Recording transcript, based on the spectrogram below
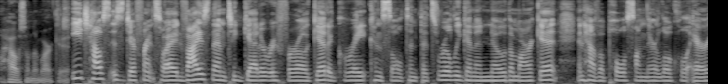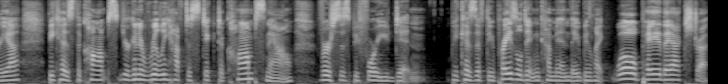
house on the market? each house is different. So I advise them to get a referral, get a great consultant that's really going to know the market and have a pulse on their local area because the comps, you're going to really have to stick to comps now versus before you didn't. Because if the appraisal didn't come in, they'd be like, we'll pay the extra.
